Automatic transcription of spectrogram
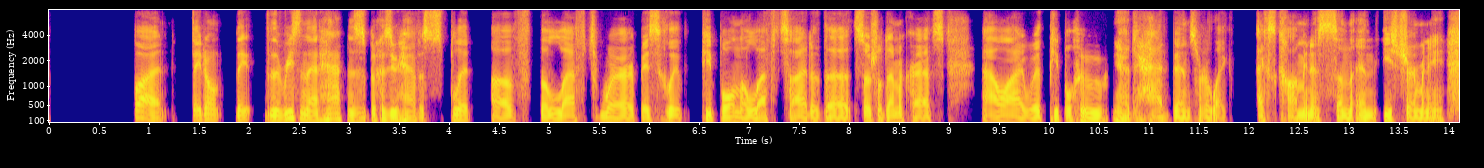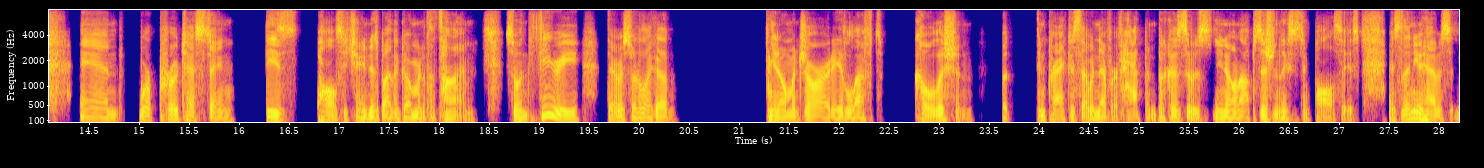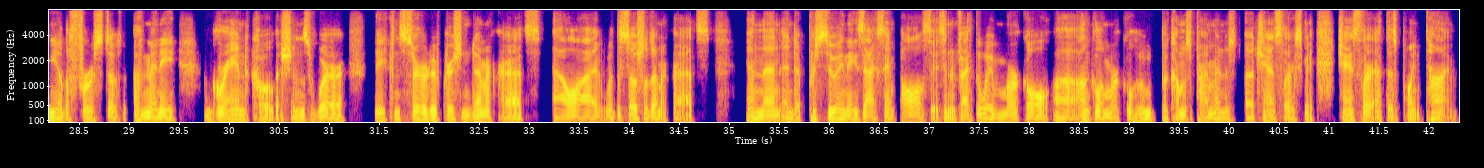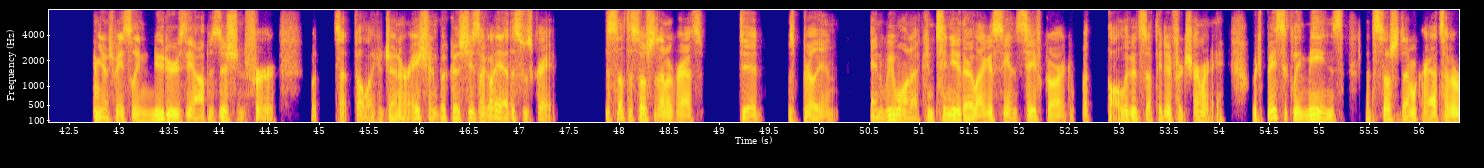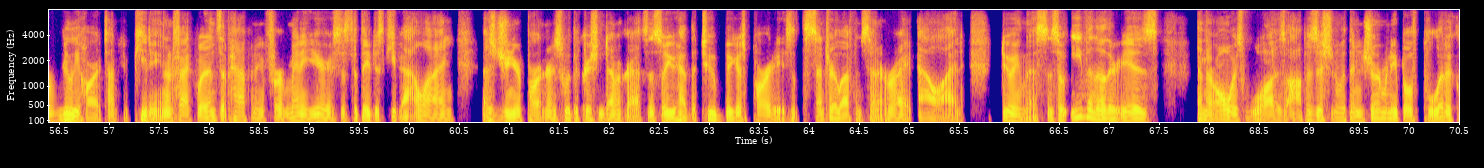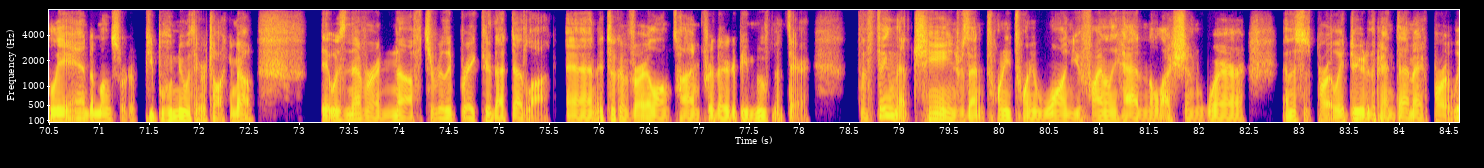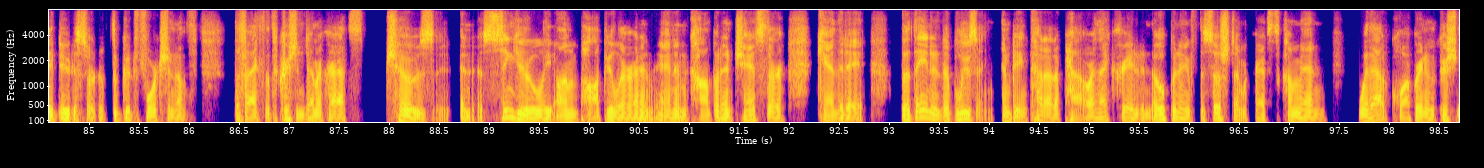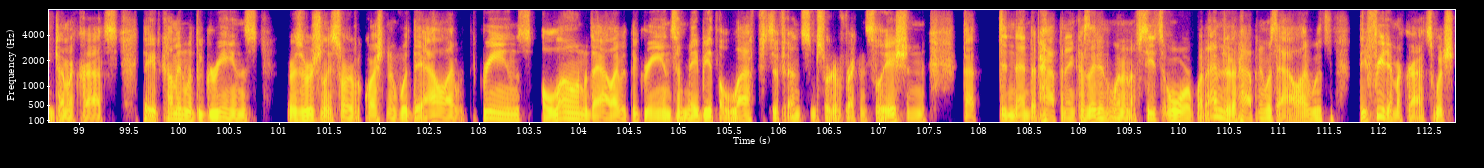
But they don't, they, the reason that happens is because you have a split of the left where basically people on the left side of the Social Democrats ally with people who had, had been sort of like ex communists in, in East Germany and were protesting these policy changes by the government at the time. So in theory, there was sort of like a you know, majority left coalition. But in practice, that would never have happened because there was, you know, an opposition to existing policies. And so then you have, you know, the first of, of many grand coalitions where the conservative Christian Democrats ally with the Social Democrats and then end up pursuing the exact same policies. And in fact, the way Merkel, uh, Angela Merkel, who becomes prime minister, uh, chancellor, excuse me, chancellor at this point in time, you know, she basically neuters the opposition for what felt like a generation because she's like, oh yeah, this was great. The stuff the Social Democrats did was brilliant and we want to continue their legacy and safeguard what all the good stuff they did for Germany, which basically means that the Social Democrats have a really hard time competing. And in fact, what ends up happening for many years is that they just keep allying as junior partners with the Christian Democrats. And so you have the two biggest parties of the center left and center right allied doing this. And so even though there is and there always was opposition within Germany, both politically and among sort of people who knew what they were talking about, it was never enough to really break through that deadlock. And it took a very long time for there to be movement there the thing that changed was that in 2021, you finally had an election where, and this was partly due to the pandemic, partly due to sort of the good fortune of the fact that the Christian Democrats chose a singularly unpopular and, and, incompetent chancellor candidate that they ended up losing and being cut out of power. And that created an opening for the Social Democrats to come in without cooperating with Christian Democrats. They could come in with the Greens. There was originally sort of a question of would they ally with the Greens alone? Would they ally with the Greens and maybe the left and some sort of reconciliation that didn't end up happening because they didn't win enough seats? Or what ended up happening was ally with the Free Democrats, which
